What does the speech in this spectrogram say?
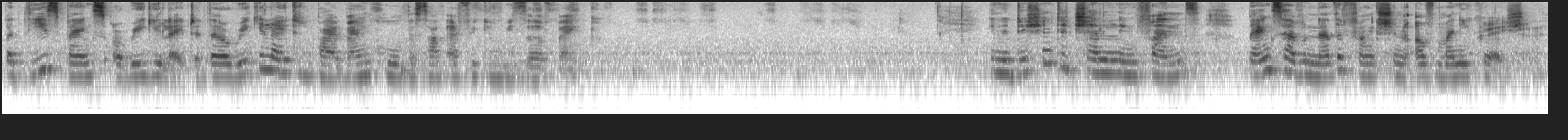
But these banks are regulated. They are regulated by a bank called the South African Reserve Bank. In addition to channeling funds, banks have another function of money creation.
